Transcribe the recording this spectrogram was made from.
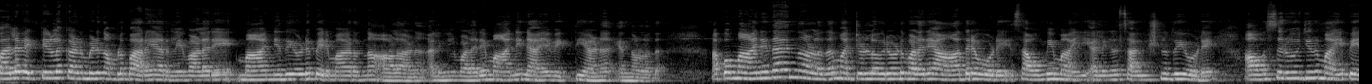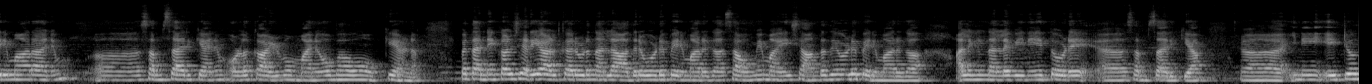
പല വ്യക്തികളെ കാണുമ്പോഴും നമ്മൾ പറയാറില്ലേ വളരെ മാന്യതയോടെ പെരുമാറുന്ന ആളാണ് അല്ലെങ്കിൽ വളരെ മാന്യനായ വ്യക്തിയാണ് എന്നുള്ളത്. അപ്പോൾ മാന്യത എന്നുള്ളത് മറ്റുള്ളവരോട് വളരെ ആദരവോടെ സൗമ്യമായി അല്ലെങ്കിൽ സഹിഷ്ണുതയോടെ അവസരോചിതമായി പെരുമാറാനും സംസാരിക്കാനും ഉള്ള കഴിവും മനോഭാവവും ഒക്കെയാണ്. ഇപ്പം തന്നെക്കാൾ ചെറിയ ആൾക്കാരോട് നല്ല ആദരവോടെ പെരുമാറുക സൗമ്യമായി ശാന്തതയോടെ പെരുമാറുക അല്ലെങ്കിൽ നല്ല വിനയത്തോടെ സംസാരിക്കുക. ഇനി ഏറ്റവും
